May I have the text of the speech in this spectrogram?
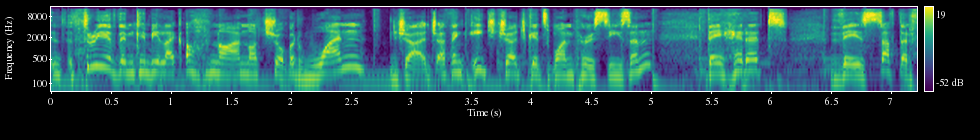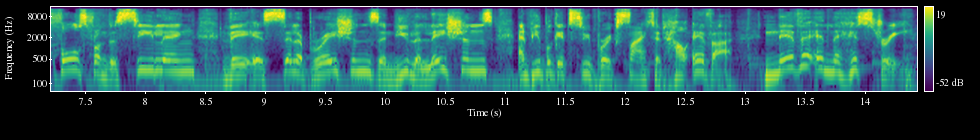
three of them can be like, oh no, I'm not sure. But one judge, I think each judge gets one per season. They hit it. There's stuff that falls from the ceiling. There is celebrations and ululations, and people get super excited. However, never in the history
